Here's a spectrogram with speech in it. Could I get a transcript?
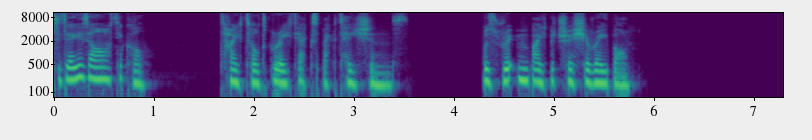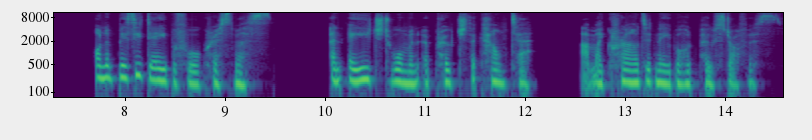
Today's article, titled Great Expectations, was written by Patricia Raybon. On a busy day before Christmas, an aged woman approached the counter at my crowded neighbourhood post office.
